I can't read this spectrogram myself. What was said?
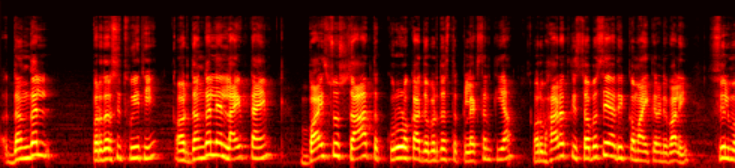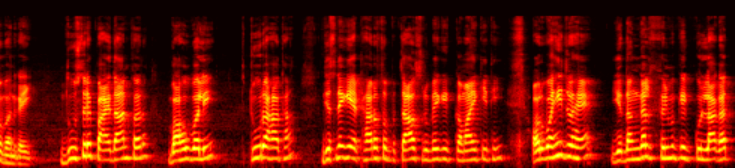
दंगल प्रदर्शित हुई थी और दंगल ने लाइफ टाइम 2207 करोड़ का ज़बरदस्त कलेक्शन किया। और भारत की सबसे अधिक कमाई करने वाली फ़िल्म बन गई। दूसरे पायदान पर बाहुबली टू रहा था, जिसने कि अठारह सौ की कमाई की थी। और वहीं जो है, ये दंगल फ़िल्म की कुल लागत,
